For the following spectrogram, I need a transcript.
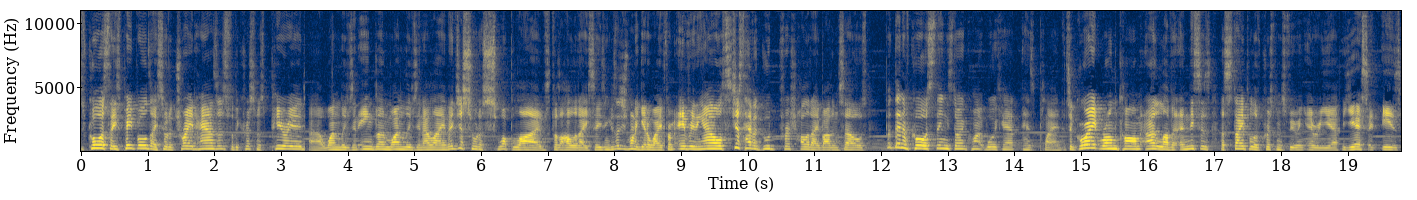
Of course, these people, they sort of trade houses for the Christmas period. Uh, one lives in England, one lives in LA. They just sort of swap lives for the holiday season because they just want to get away from everything else. Just have a good, fresh holiday by themselves but then, of course, things don't quite work out as planned. It's a great rom-com, I love it, and this is a staple of Christmas viewing every year. Yes, it is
